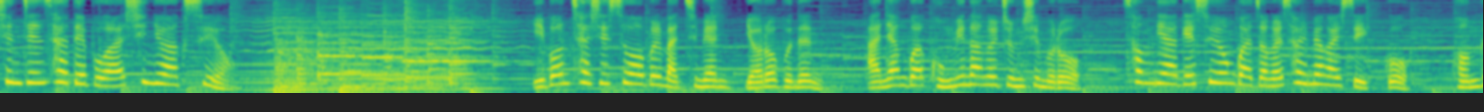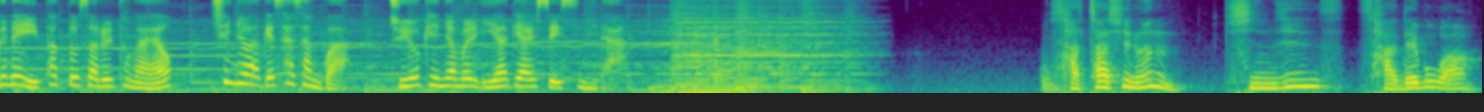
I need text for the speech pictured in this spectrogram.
신진 사대부와 신유학 수용. 이번 차시 수업을 마치면 여러분은 안양과 공민왕을 중심으로 성리학의 수용 과정을 설명할 수 있고 번근의 입학도서를 통하여 신유학의 사상과 주요 개념을 이야기할 수 있습니다. 4차 시는 신진 사대부와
